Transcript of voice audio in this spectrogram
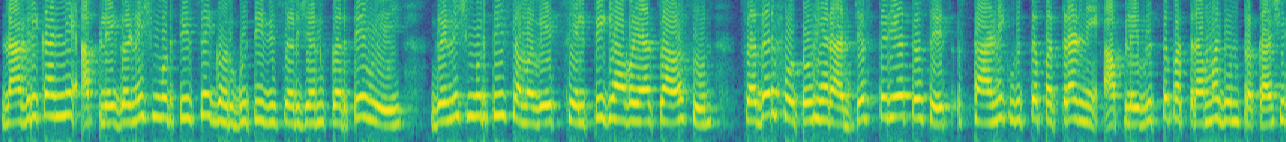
नागरिकांनी आपले गणेश मूर्तीचे घरगुती विसर्जन करतेवेळी गणेश मूर्ती समवेत सेल्फी घ्यावयाचा असून सदर फोटो हे राज्यस्तरीय तसेच स्थानिक वृत्तपत्रांनी आपले वृत्तपत्रामधून प्रकाशित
